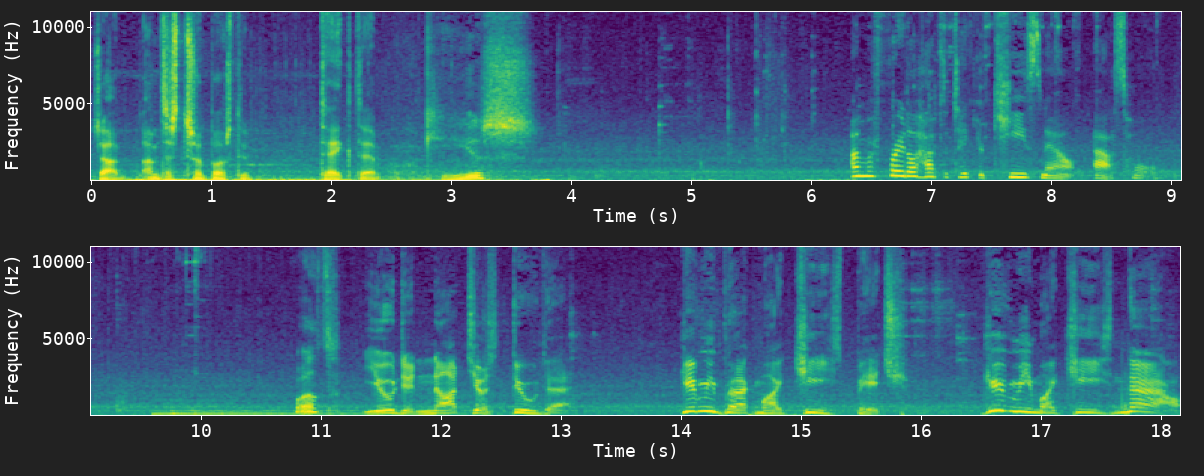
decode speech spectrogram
So I'm- I'm just supposed to take the keys? I'm afraid I'll have to take your keys now, asshole. What? You did not just do that. Give me back my keys, bitch. Give me my keys now!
